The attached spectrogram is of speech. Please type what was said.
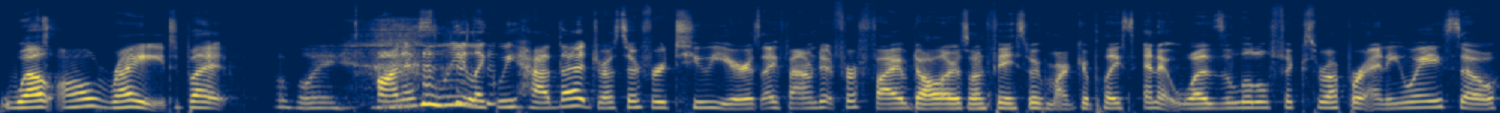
well all right but Oh boy. honestly like we had that dresser for two years. I found it for five dollars on facebook marketplace and it was a little fixer upper anyway so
